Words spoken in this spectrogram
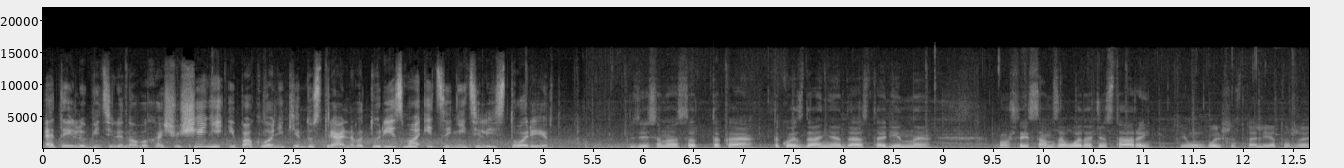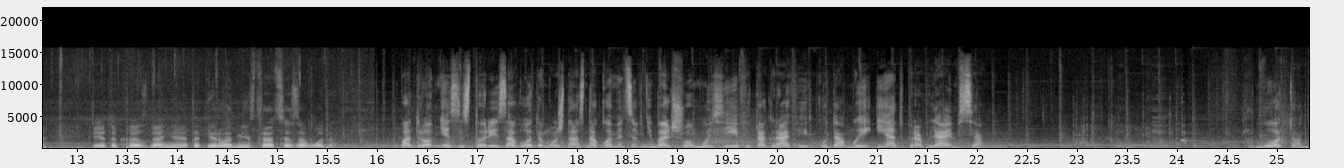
Это и любители новых ощущений, и поклонники индустриального туризма, и ценители истории. Здесь у нас вот такая, такое здание, да, старинное, потому что и сам завод очень старый, ему больше ста лет уже. И это как раз здание, это первая администрация завода. Подробнее с историей завода можно ознакомиться в небольшом музее фотографий, куда мы и отправляемся. Вот он,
